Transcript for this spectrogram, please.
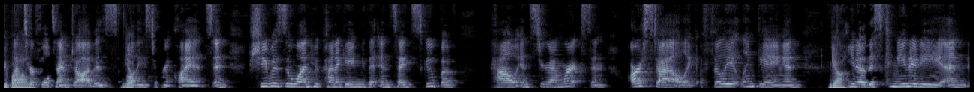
wow. that's her full-time job is yep. all these different clients and she was the one who kind of gave me the inside scoop of how Instagram works and our style like affiliate linking and yeah you know this community and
